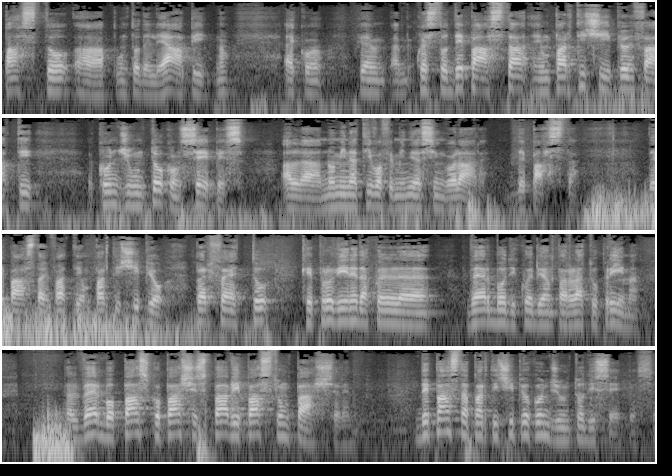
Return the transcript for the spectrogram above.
pasto uh, appunto delle api. No? Ecco, questo de pasta è un participio infatti congiunto con sepes al nominativo femminile singolare, de pasta. De pasta infatti è un participio perfetto che proviene da quel verbo di cui abbiamo parlato prima, dal verbo pasco pascis pavi pastum pascere. De pasta participio congiunto di sepes.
